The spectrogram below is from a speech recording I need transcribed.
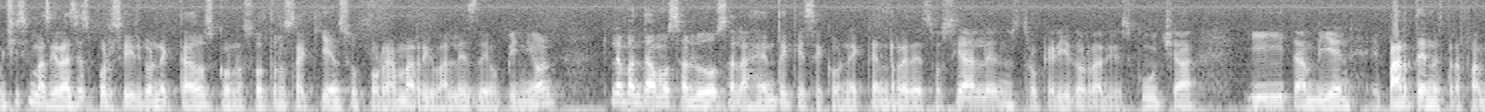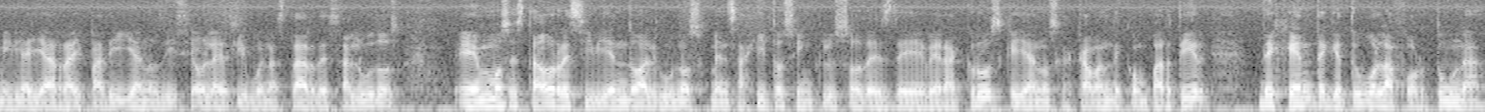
Muchísimas gracias por seguir conectados con nosotros aquí en su programa Rivales de Opinión. Le mandamos saludos a la gente que se conecta en redes sociales, nuestro querido Radio Escucha y también eh, parte de nuestra familia ya, Ray Padilla, nos dice, hola Leslie, buenas tardes, saludos. Hemos estado recibiendo algunos mensajitos incluso desde Veracruz que ya nos acaban de compartir de gente que tuvo la fortuna,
